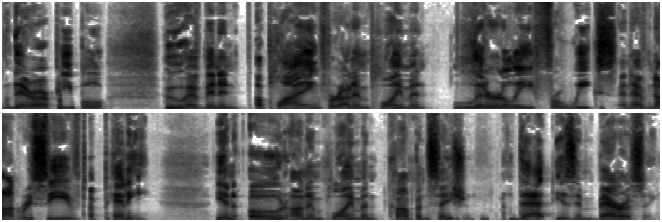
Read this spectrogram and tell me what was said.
There are people who have been in, applying for unemployment literally for weeks and have not received a penny in owed unemployment compensation. That is embarrassing.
